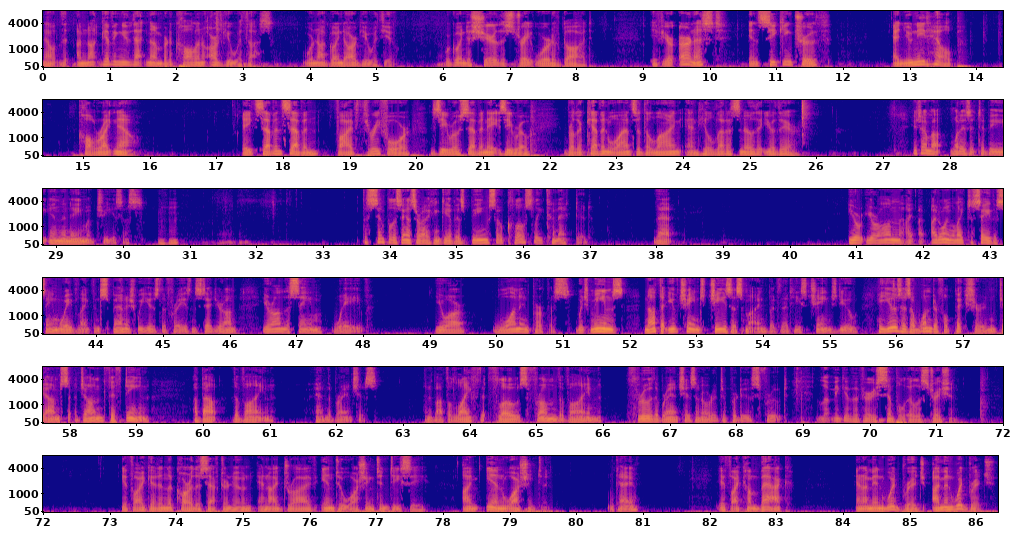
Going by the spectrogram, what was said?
Now, th- I'm not giving you that number to call and argue with us. We're not going to argue with you. We're going to share the straight word of God. If you're earnest in seeking truth and you need help, call right now. 877 534 0780. Brother Kevin will answer the line and he'll let us know that you're there. You're talking about what is it to be in the name of Jesus? Mm-hmm. The simplest answer I can give is being so closely connected that you're you're on. I, I don't even like to say the same wavelength. In Spanish, we use the phrase instead. You're on you're on the same wave. You are one in purpose, which means not that you've changed Jesus' mind, but that He's changed you. He uses a wonderful picture in John, John 15 about the vine and the branches, and about the life that flows from the vine through the branches in order to produce fruit. Let me give a very simple illustration if I get in the car this afternoon and I drive into Washington, D.C., I'm in Washington. Okay. If I come back and I'm in Woodbridge, I'm in Woodbridge.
